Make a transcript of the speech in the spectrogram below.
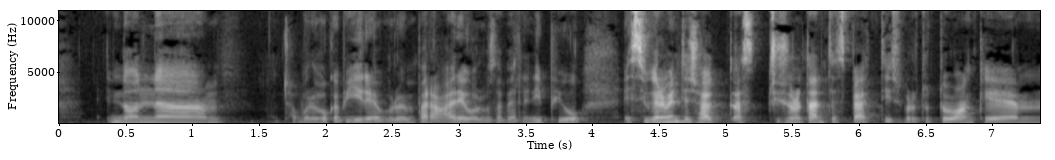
non, uh, cioè, volevo capire, volevo imparare, volevo saperne di più e sicuramente ci sono tanti aspetti, soprattutto anche mh, mm,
